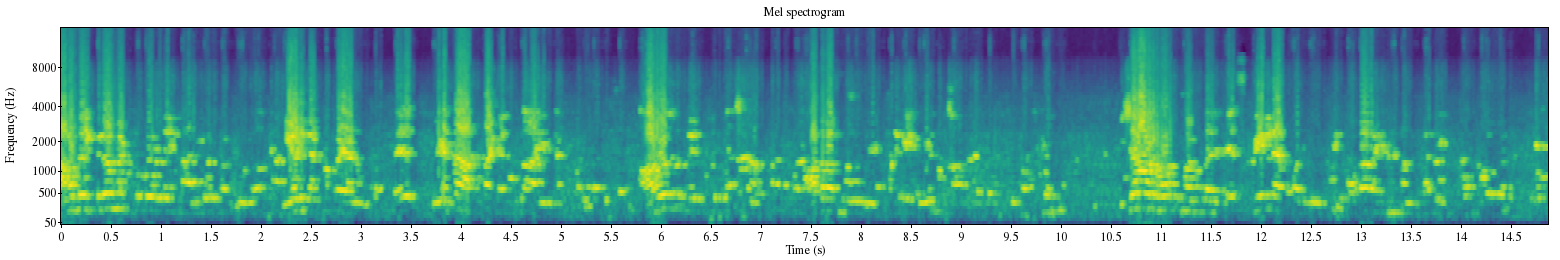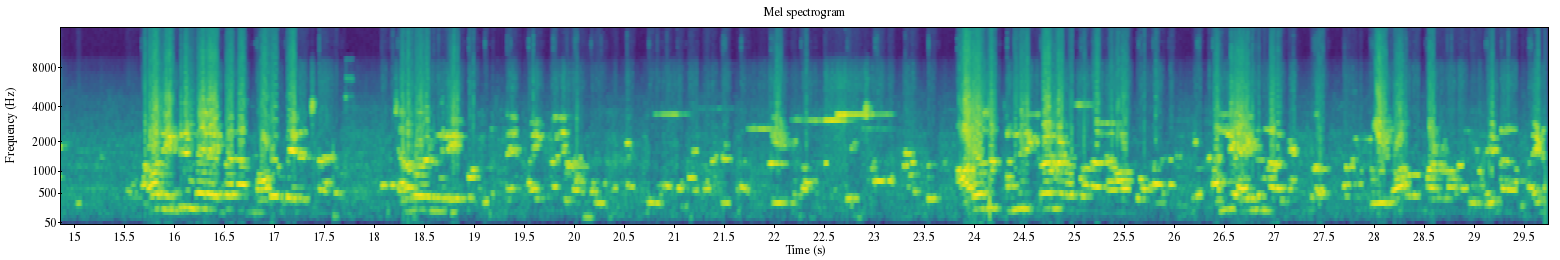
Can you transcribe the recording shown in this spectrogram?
నలభై కిలోమీటర్లు కూడా లేని ఆ నియోజకవర్గంలో ఏడు గంటల ప్రయాణం చేస్తే మిగతా అంతా కలిసి ఐదు గంటలు ఆ రోజు మీరు చూపించిన ఆధారం మనం ఎప్పటికీ ఏమో విజయవాడ రోడ్ మండలం అయితే స్క్రీన్ ఏర్పాటు చేసి పదహారు ఐదు మంది కానీ తర్వాత ఇంటర్ పేరు అయిపోయిన మామూలు పేరు వచ్చిన చంద్రబాబు మీరు ఎయిర్పోర్ట్ వస్తే ఆ రోజు తొమ్మిది కిలోమీటర్ల దూరం రావడానికి మళ్ళీ ఐదున్నర గంటలు ఈ లోపల మండలం బయట బయట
